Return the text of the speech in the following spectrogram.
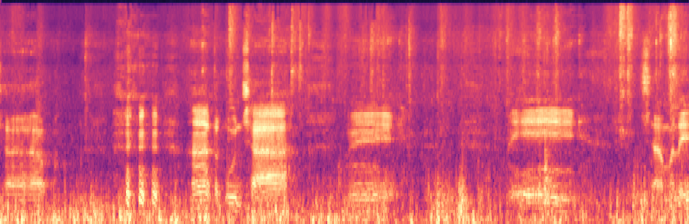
เช้าห้าตระกูลชา นี่ นี่ ชามะลิ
